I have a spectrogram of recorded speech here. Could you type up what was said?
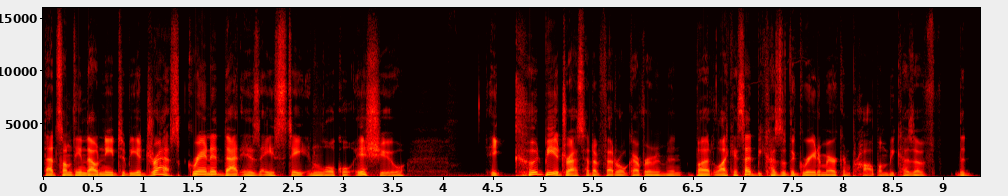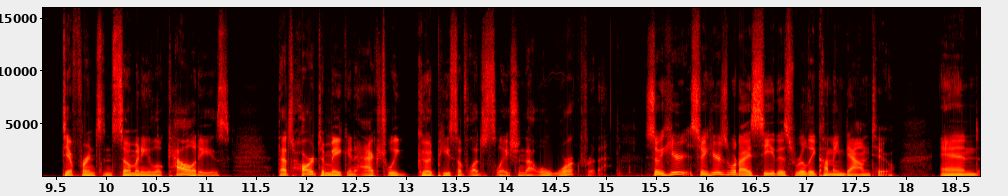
that's something that would need to be addressed. Granted, that is a state and local issue. It could be addressed at a federal government, but like I said, because of the great American problem, because of the difference in so many localities, that's hard to make an actually good piece of legislation that will work for that. So here, so here's what I see this really coming down to, and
